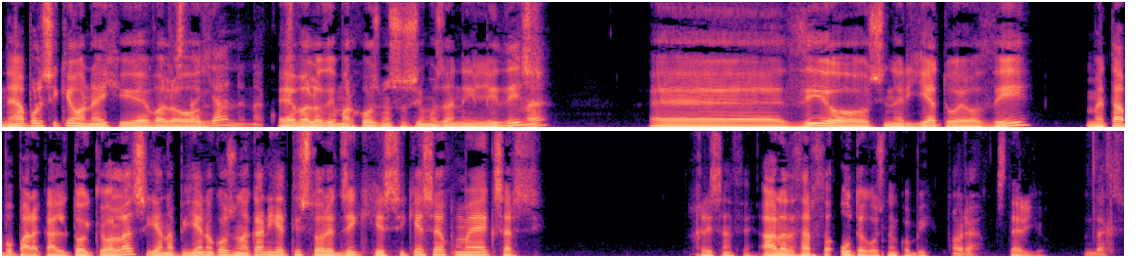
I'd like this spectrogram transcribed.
Νέα Πολυσικαιών έχει, έβαλε Στα ο, Γιάννενα. Κώστα. έβαλε ο δήμαρχός μας ο Σίμος Δανιλίδης. Ναι. Ε, δύο συνεργεία του ΕΟΔΗ, μετά από παρακαλυτό κιόλας, για να πηγαίνει ο κόσμος να κάνει, γιατί στο Ρετζίκι και στις Σικές έχουμε έξαρση. Χρήσανθε. Άρα δεν θα έρθω ούτε εγώ στην εκπομπή. Ωραία. Στέργιο. Εντάξει.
